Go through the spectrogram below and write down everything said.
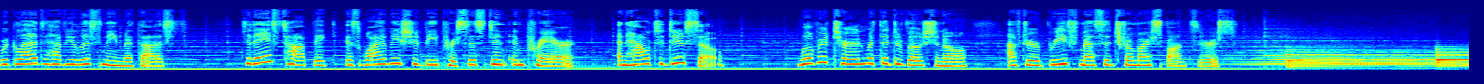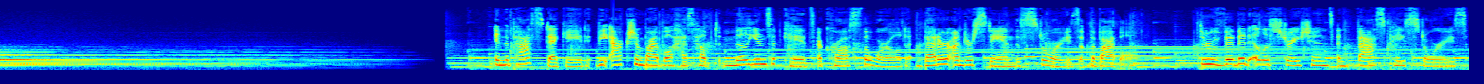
We're glad to have you listening with us. Today's topic is why we should be persistent in prayer and how to do so. We'll return with the devotional after a brief message from our sponsors. In the past decade, the Action Bible has helped millions of kids across the world better understand the stories of the Bible. Through vivid illustrations and fast paced stories,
